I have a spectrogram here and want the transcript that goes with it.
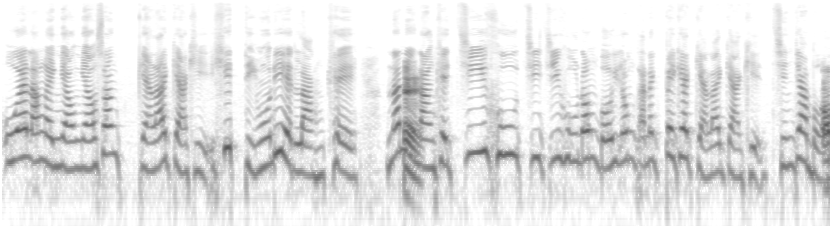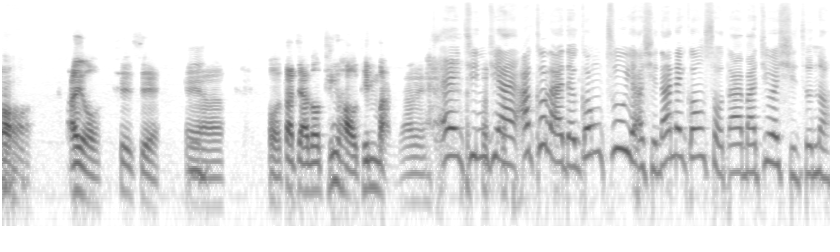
有诶人会尿尿酸行来行去，迄场你诶人客，咱诶人客几乎几几乎拢无迄种安尼爬起行来行去，真正无。哦，哎呦，谢谢，哎呀。嗯哦，大家都听好听满啊！哎，真正啊，过来就讲，主要是咱咧讲数大目睭的时阵哦，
